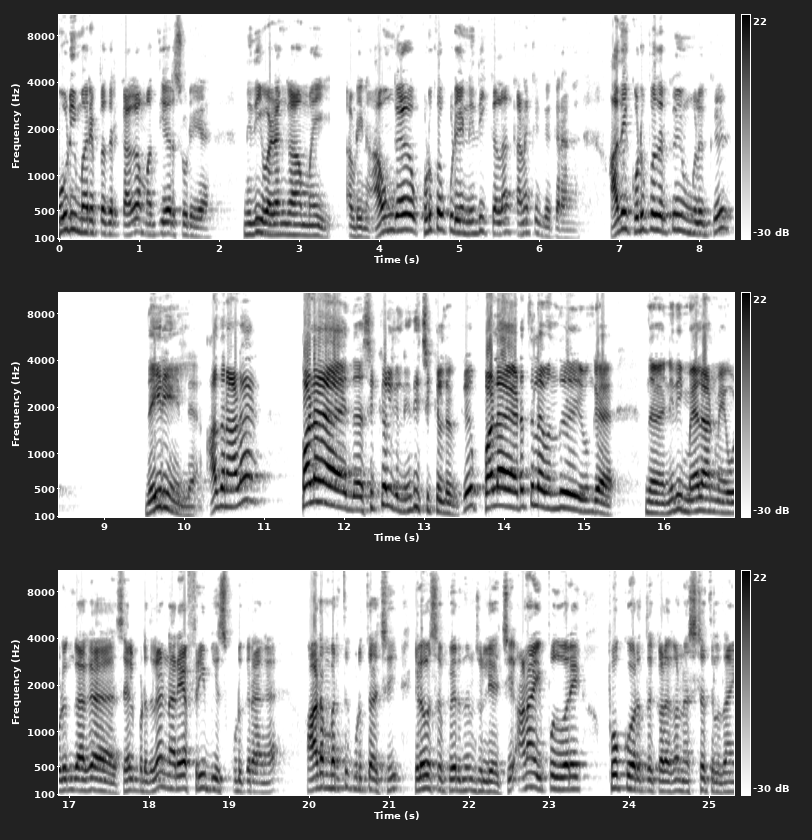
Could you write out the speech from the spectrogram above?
மூடி மறைப்பதற்காக மத்திய அரசுடைய நிதி வழங்காமை அப்படின்னு அவங்க கொடுக்கக்கூடிய நிதிக்கெல்லாம் கணக்கு கேட்குறாங்க அதை கொடுப்பதற்கும் இவங்களுக்கு தைரியம் இல்லை. அதனால் பல இந்த சிக்கல்கள் நிதி சிக்கல் இருக்குது பல இடத்துல வந்து இவங்க இந்த நிதி மேலாண்மை ஒழுங்காக செயல்படுறதுல நிறைய ஃப்ரீபீஸ் கொடுக்குறாங்க. ஆடம்பரத்துக்கு கொடுத்தாச்சு. இலவச பேருந்துன்னு சொல்லியாச்சு. ஆனால் இப்போது வரை போக்குவரத்து கழகம் நஷ்டத்தில் தான்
